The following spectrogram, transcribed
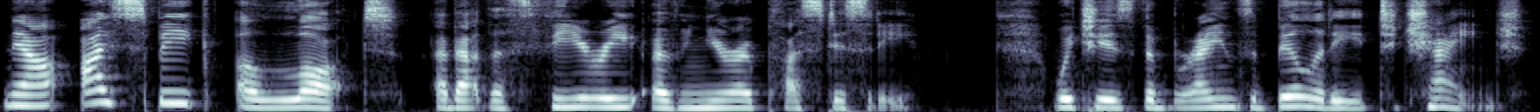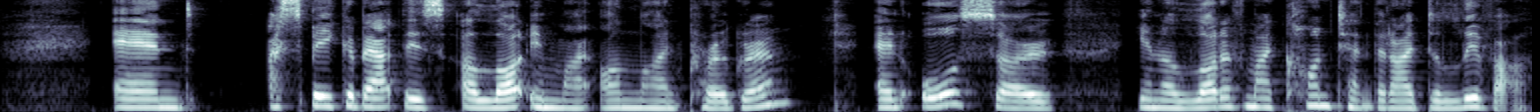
Now, I speak a lot about the theory of neuroplasticity, which is the brain's ability to change. And I speak about this a lot in my online program and also in a lot of my content that I deliver.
